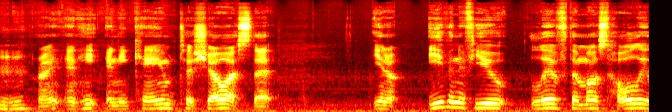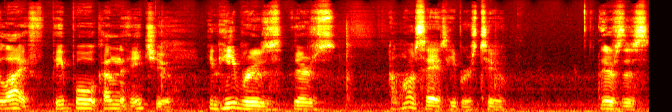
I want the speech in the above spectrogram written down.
Mm-hmm. right? And he and he came to show us that, you know, even if you live the most holy life, people will come to hate you. in Hebrews, there's I want to say it's Hebrews two. There's this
